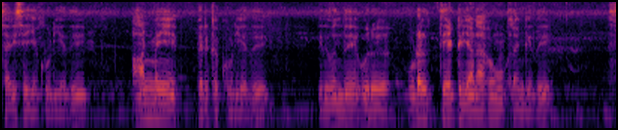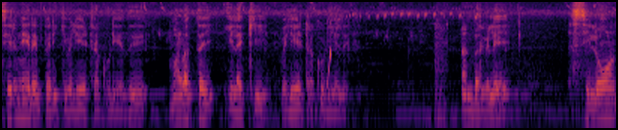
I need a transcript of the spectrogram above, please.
சரி செய்யக்கூடியது ஆண்மையை பெருக்கக்கூடியது. இது வந்து ஒரு உடல் தேற்றியானாகவும் விளங்குது. சிறுநீரை பெருக்கி வெளியேற்றக்கூடியது மலத்தை இலக்கி வெளியேற்றக்கூடியது. நண்பர்களே சிலோன்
